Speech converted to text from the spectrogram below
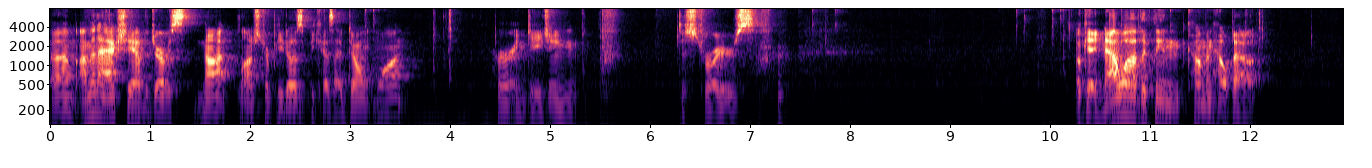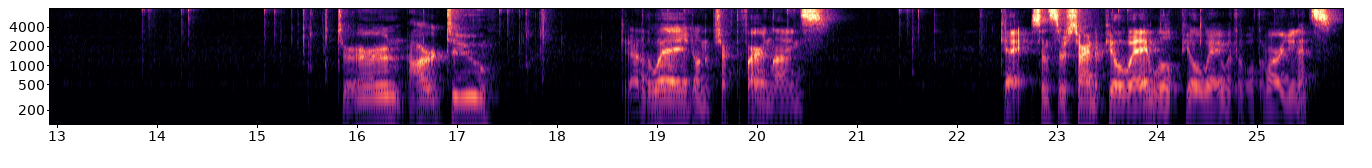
Um, I'm going to actually have the Jarvis not launch torpedoes because I don't want her engaging destroyers. okay, now we'll have the Clean come and help out. Turn hard to. Get out of the way. Don't obstruct the firing lines. Okay, since they're starting to peel away, we'll peel away with both of our units.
